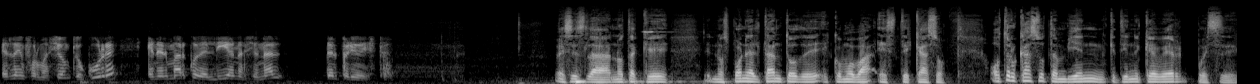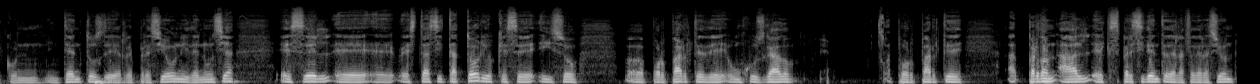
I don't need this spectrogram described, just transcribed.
es la información que ocurre en el marco del Día Nacional del Periodista. Esa es la nota que nos pone al tanto de cómo va este caso. Otro caso también que tiene que ver pues eh, con intentos de represión y denuncia es el eh, eh citatorio que se hizo uh, por parte de un juzgado por parte ah, perdón, al expresidente de la Federación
